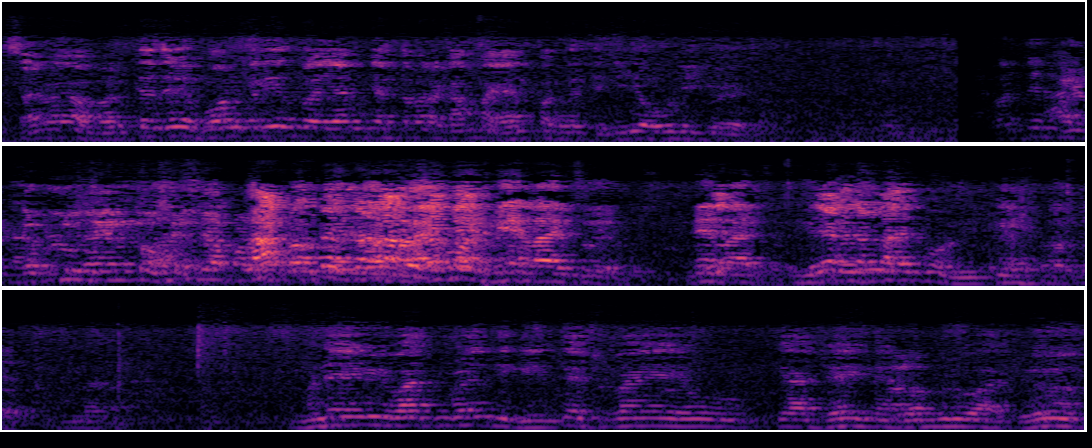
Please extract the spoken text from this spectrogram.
સાહેબ આ વર્તેજે મેં કરીએ ને. મને એવી વાત મળી હતી કે હિતેશભાઈ એવું ત્યાં જઈને રૂબરૂ આ જોયું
